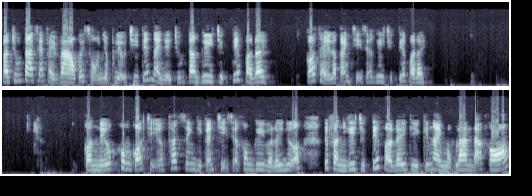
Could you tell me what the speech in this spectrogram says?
Và chúng ta sẽ phải vào cái sổ nhập liệu chi tiết này để chúng ta ghi trực tiếp vào đây. Có thể là các anh chị sẽ ghi trực tiếp vào đây. Còn nếu không có chị phát sinh thì các anh chị sẽ không ghi vào đây nữa. Cái phần ghi trực tiếp vào đây thì cái này Mộc Lan đã có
